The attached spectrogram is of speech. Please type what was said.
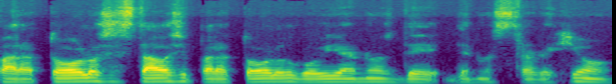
para todos los estados y para todos los gobiernos de, nuestra región.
